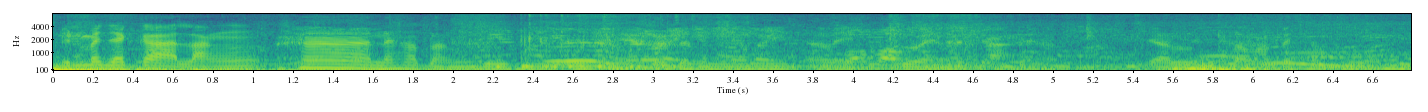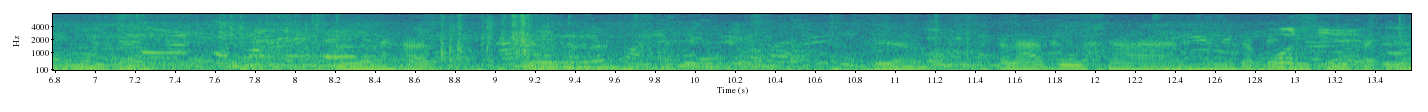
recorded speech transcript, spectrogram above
เป็นบรรยากาศหลังห้านะครับ หลังเวทีอุ้ยก็จะมีมีอะไรด้วยนะครับเดี๋ยวเรามาไปสำรวจพี่ๆกันนี่นะครับเป็นเครื่องสักการะบูชานะครับนี่ก็เป็นพิธีพระเอก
